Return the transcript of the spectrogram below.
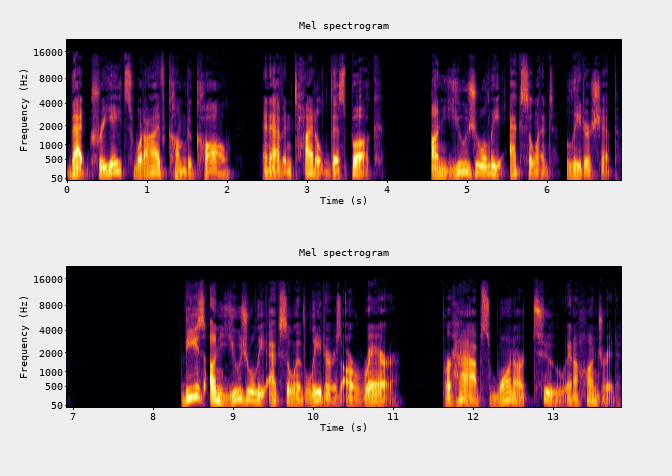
that creates what I've come to call and have entitled this book Unusually Excellent Leadership. These unusually excellent leaders are rare, perhaps one or two in a hundred.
